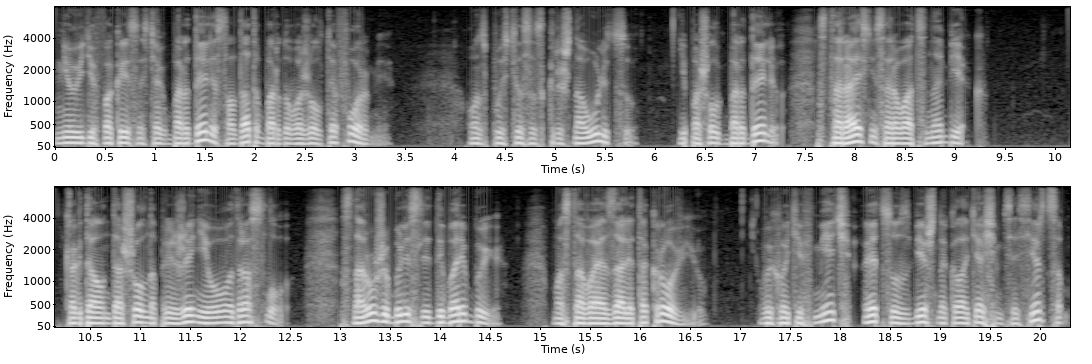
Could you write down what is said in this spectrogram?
не увидев в окрестностях борделя солдата в бордово-желтой форме. Он спустился с крыш на улицу и пошел к борделю, стараясь не сорваться на бег. Когда он дошел, напряжение его возросло. Снаружи были следы борьбы. Мостовая залита кровью. Выхватив меч, Эдсо с бешено колотящимся сердцем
